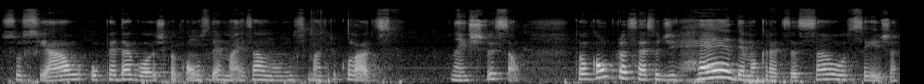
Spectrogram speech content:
social ou pedagógica com os demais alunos matriculados na instituição. Então, com o processo de redemocratização, ou seja,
